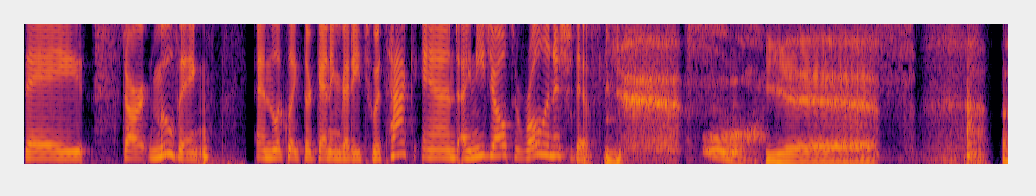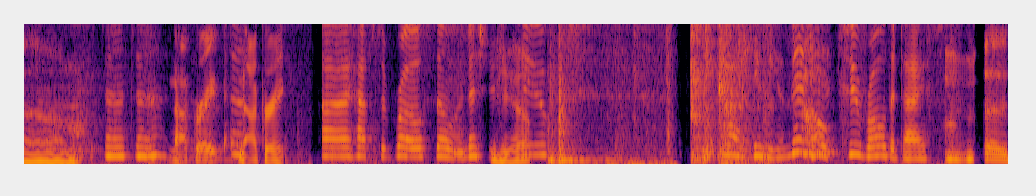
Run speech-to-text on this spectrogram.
they start moving and look like they're getting ready to attack. And I need y'all to roll initiative. Yes. Um, Da, da. Not great. Not great. I have to roll so initiative. Yeah. Oh, give me a minute to roll the dice. uh,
